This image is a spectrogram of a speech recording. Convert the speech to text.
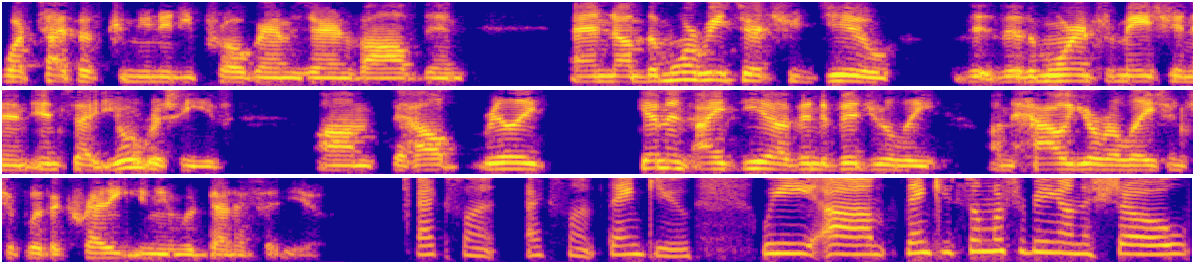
what type of community programs they're involved in. And um, the more research you do, the, the, the, more information and insight you'll receive um, to help really get an idea of individually on how your relationship with a credit union would benefit you. Excellent, excellent. Thank you. We um, thank you so much for being on the show.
